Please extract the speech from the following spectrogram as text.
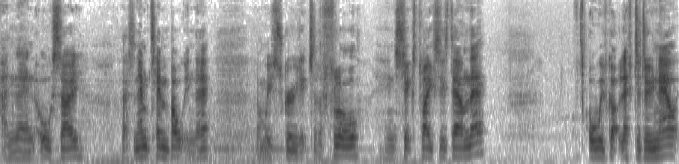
And then also, that's an M10 bolt in there, and we've screwed it to the floor in six places down there all we've got left to do now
